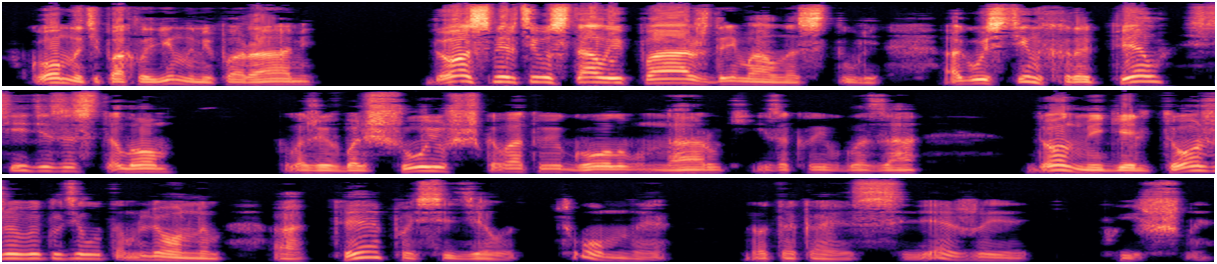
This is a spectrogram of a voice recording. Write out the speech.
в комнате пахло винными парами. До смерти усталый паж дремал на стуле. Агустин храпел, сидя за столом, положив большую шишковатую голову на руки и закрыв глаза. Дон Мигель тоже выглядел утомленным, а Пепа сидела томная, но такая свежая и пышная.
